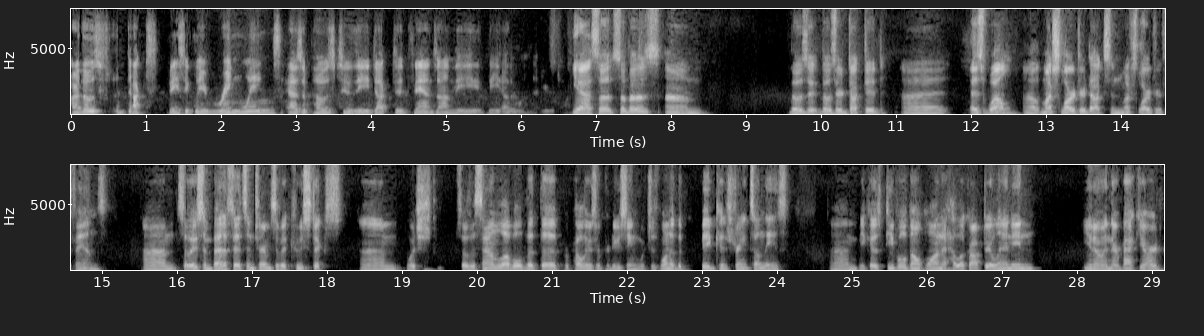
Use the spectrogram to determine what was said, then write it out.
are those ducts basically ring wings as opposed to the ducted fans on the the other one that you were talking? About? Yeah, so so those um, those are those are ducted uh, as well, uh, much larger ducts and much larger fans. Um, so there's some benefits in terms of acoustics, um, which so the sound level that the propellers are producing, which is one of the big constraints on these, um, because people don't want a helicopter landing, you know, in their backyard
